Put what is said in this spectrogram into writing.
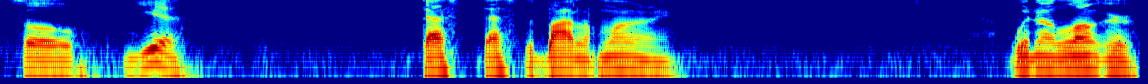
So yeah, that's that's the bottom line. We're no longer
